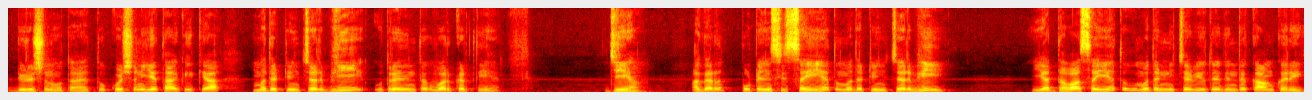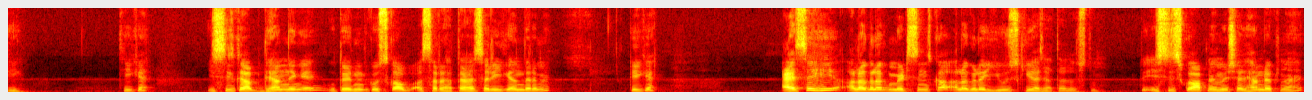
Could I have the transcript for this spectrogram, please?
ड्यूरेशन होता है तो क्वेश्चन ये था कि क्या मदर टिंचर भी उतने दिन तक वर्क करती है? जी हाँ अगर पोटेंसी सही है तो मदर टिंचर भी या दवा सही है तो वो मदर नेचर भी उतने दिन तक काम करेगी। ठीक है? इस चीज़ का आप ध्यान देंगे, उतने दिन उसका असर रहता है शरीर के अंदर में। ठीक है? ऐसे ही अलग अलग मेडिसिन का अलग अलग यूज़ किया जाता है दोस्तों। तो इस चीज़ को आपने हमेशा ध्यान रखना है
